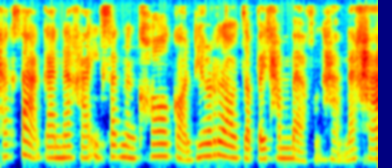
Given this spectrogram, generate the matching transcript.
ทักษะกันนะคะ อีกสักหนึ่งข้อก่อนที่เราจะไปทำแบบฝึกหัดนะคะ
